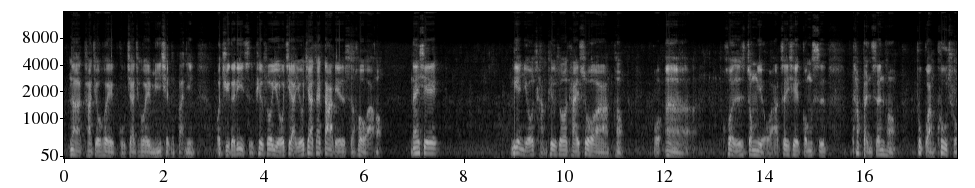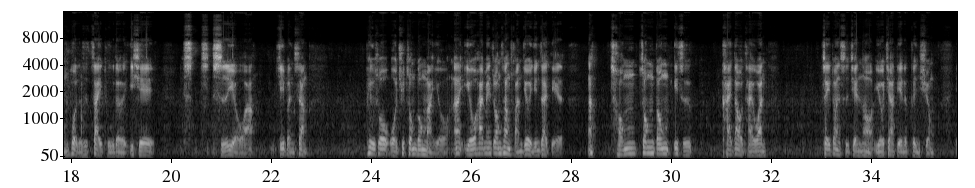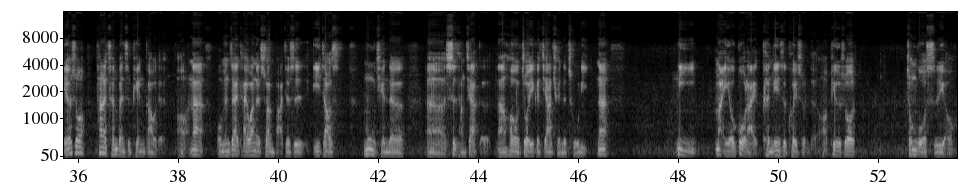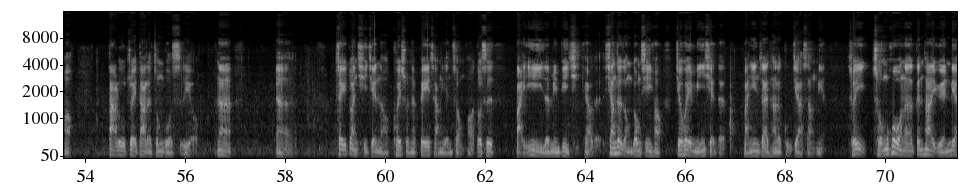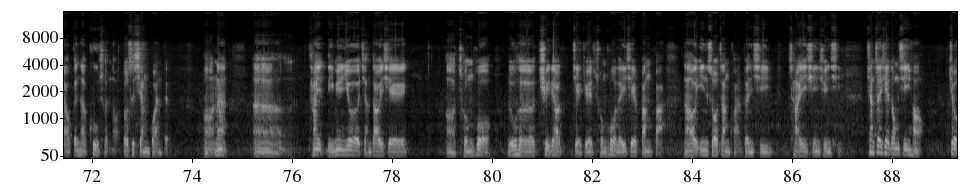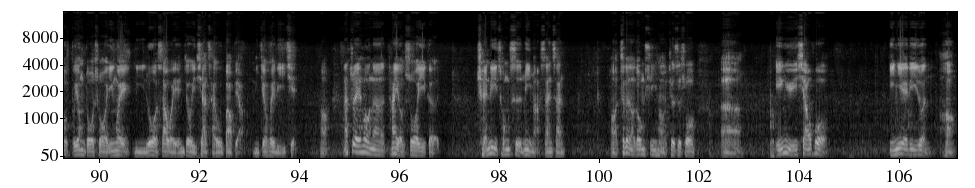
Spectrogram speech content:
那它就会股价就会明显的反应。我举个例子，譬如说油价，油价在大跌的时候啊，哈，那些炼油厂，譬如说台塑啊，哈，我呃或者是中油啊这些公司，它本身哈，不管库存或者是在途的一些。石石油啊，基本上，譬如说我去中东买油，那油还没装上船就已经在跌了。那从中东一直开到台湾这一段时间哦，油价跌得更凶，也就是说它的成本是偏高的哦。那我们在台湾的算法就是依照目前的呃市场价格，然后做一个加权的处理。那你。买油过来肯定是亏损的啊，譬如说中国石油哈，大陆最大的中国石油，那呃这一段期间呢亏损的非常严重哦，都是百亿人民币起跳的，像这种东西哈就会明显的反映在它的股价上面，所以存货呢跟它原料跟它库存哦都是相关的哦，那呃它里面又有讲到一些。啊，存货如何去掉解决存货的一些方法，然后应收账款分析、差异性讯息，像这些东西哈，就不用多说，因为你如果稍微研究一下财务报表，你就会理解。好，那最后呢，他有说一个全力冲刺密码三三，好，这个东西哈，就是说，呃，盈余销货、营业利润，哈。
